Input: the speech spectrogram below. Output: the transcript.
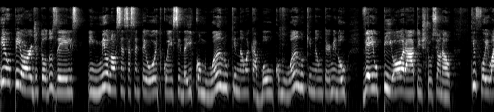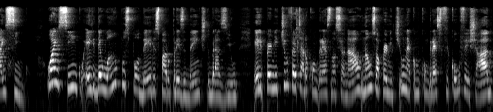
E o pior de todos eles, em 1968, conhecido aí como o ano que não acabou, como o ano que não terminou, veio o pior ato institucional, que foi o AI-5. O AI-5, ele deu amplos poderes para o presidente do Brasil. Ele permitiu fechar o Congresso Nacional, não só permitiu, né, como o Congresso ficou fechado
